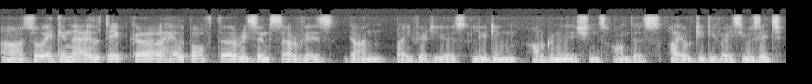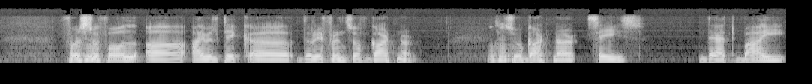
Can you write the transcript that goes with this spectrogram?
Uh, so again, I'll take uh, help of the recent surveys done by various leading organizations on this IoT device usage. 1st mm-hmm. of all, uh, I will take uh, the reference of Gartner. Mm-hmm. So Gartner says that by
